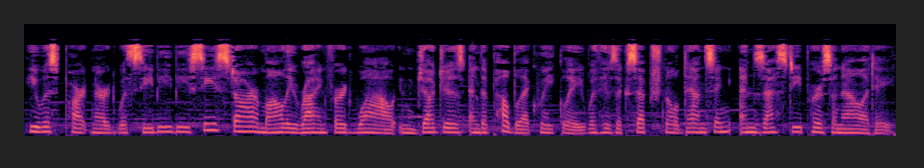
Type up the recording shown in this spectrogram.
he was partnered with CBBC star Molly Rainford wowing judges and the public weekly with his exceptional dancing and zesty personality.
